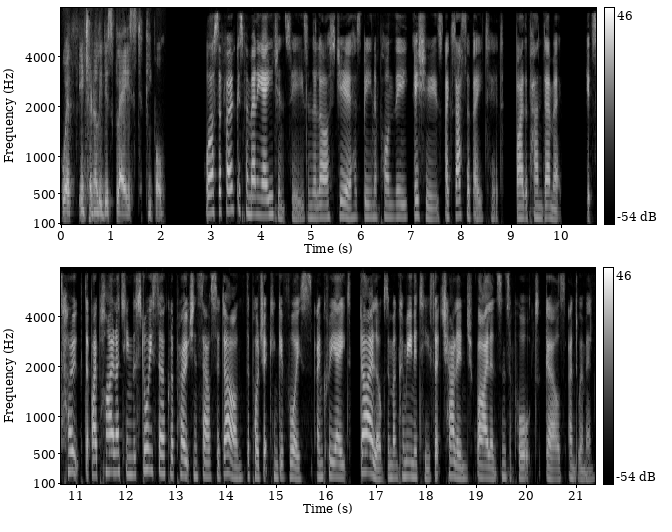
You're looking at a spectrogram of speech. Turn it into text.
with internally displaced people. Whilst the focus for many agencies in the last year has been upon the issues exacerbated by the pandemic, it's hoped that by piloting the story circle approach in South Sudan, the project can give voice and create dialogues among communities that challenge violence and support girls and women.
